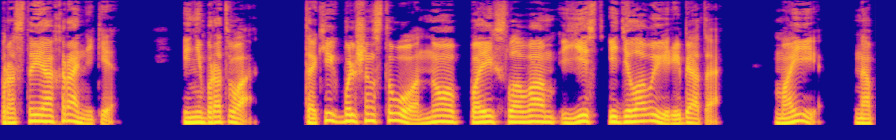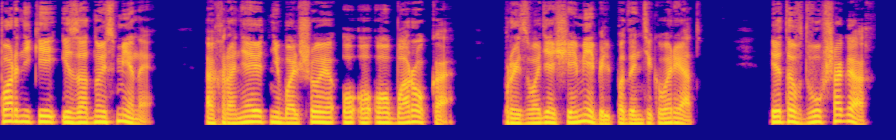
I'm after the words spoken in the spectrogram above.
простые охранники. И не братва. Таких большинство, но, по их словам, есть и деловые ребята. Мои, напарники из одной смены, охраняют небольшое ООО «Барокко». производящая мебель под антиквариат. Это в двух шагах,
